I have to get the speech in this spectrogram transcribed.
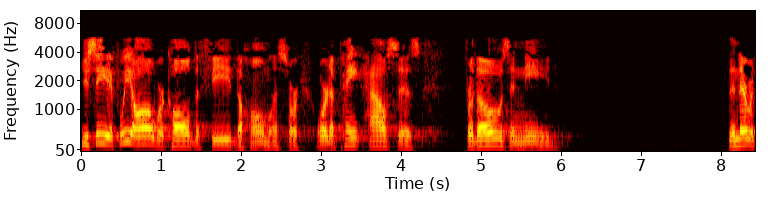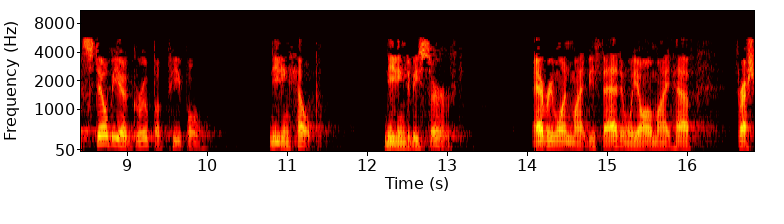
You see, if we all were called to feed the homeless or, or to paint houses for those in need, then there would still be a group of people needing help, needing to be served. Everyone might be fed, and we all might have fresh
